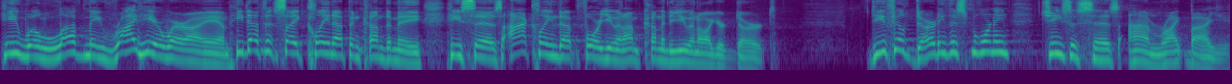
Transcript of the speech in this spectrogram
He will love me right here where I am. He doesn't say, clean up and come to me. He says, I cleaned up for you and I'm coming to you in all your dirt. Do you feel dirty this morning? Jesus says, I'm right by you.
